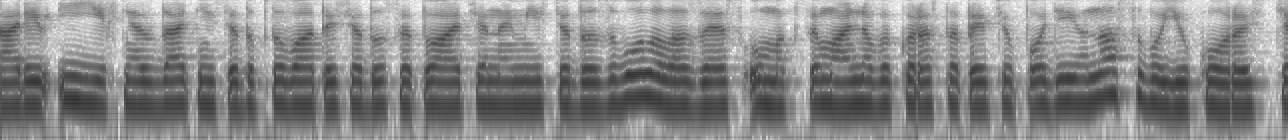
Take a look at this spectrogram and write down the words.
ударів і їхня здатність адаптуватися до ситуації на місці дозволила ЗСУ максимально використати цю подію на свою користь.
